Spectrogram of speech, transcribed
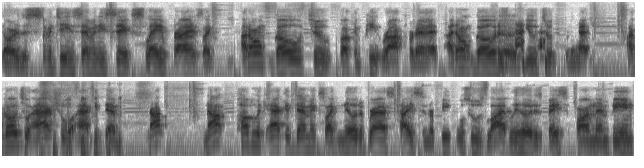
or the 1776 slave riots, like I don't go to fucking Pete Rock for that. I don't go to YouTube for that. I go to actual academics, not not public academics like Neil deGrasse Tyson or people whose livelihood is based upon them being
